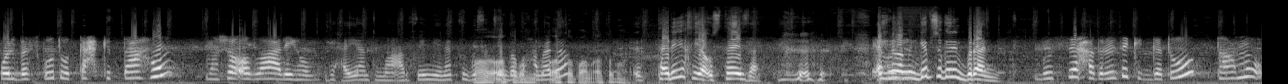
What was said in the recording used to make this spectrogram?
والبسكوت والكحك بتاعهم. ما شاء الله عليهم. دي حقيقة أنتم عارفين هناك في البساتين آه بابو طبعا حمادة؟ آه طبعا آه طبعا. التاريخ يا أستاذة. إحنا ما بنجيبش غير ال brand. بصي حضرتك الجاتو طعمه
